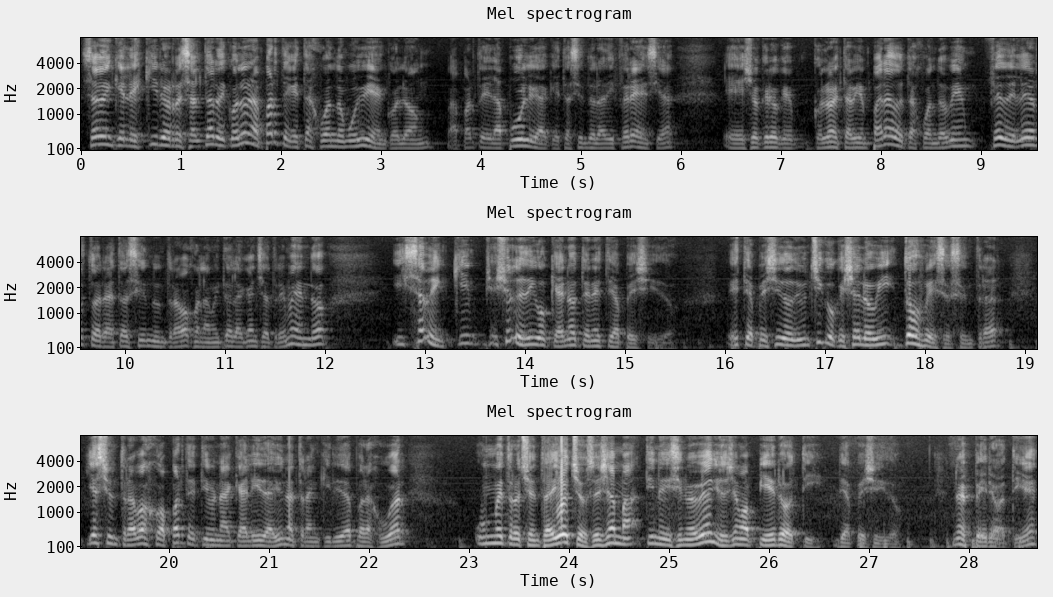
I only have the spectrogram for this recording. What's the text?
Saben que les quiero resaltar de Colón, aparte que está jugando muy bien Colón, aparte de la pulga que está haciendo la diferencia. Eh, yo creo que Colón está bien parado, está jugando bien. Fede Lertora está haciendo un trabajo en la mitad de la cancha tremendo. Y saben quién, yo les digo que anoten este apellido. Este apellido de un chico que ya lo vi dos veces entrar y hace un trabajo, aparte tiene una calidad y una tranquilidad para jugar un metro ochenta y ocho, se llama, tiene 19 años, se llama Pierotti de apellido. No es Perotti, ¿eh?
